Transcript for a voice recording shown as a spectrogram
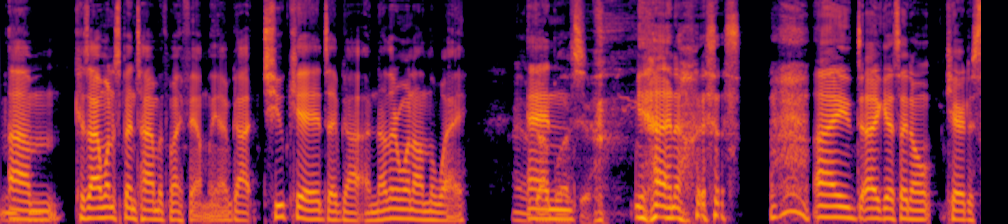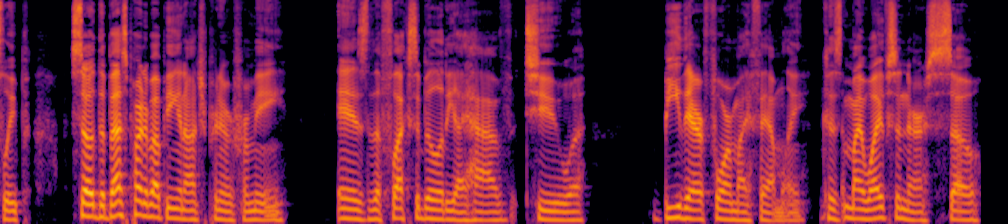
Mm-hmm. um because i want to spend time with my family. I've got two kids. I've got another one on the way. And- yeah i know. I i guess i don't care to sleep. So the best part about being an entrepreneur for me is the flexibility i have to be there for my family because my wife's a nurse so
